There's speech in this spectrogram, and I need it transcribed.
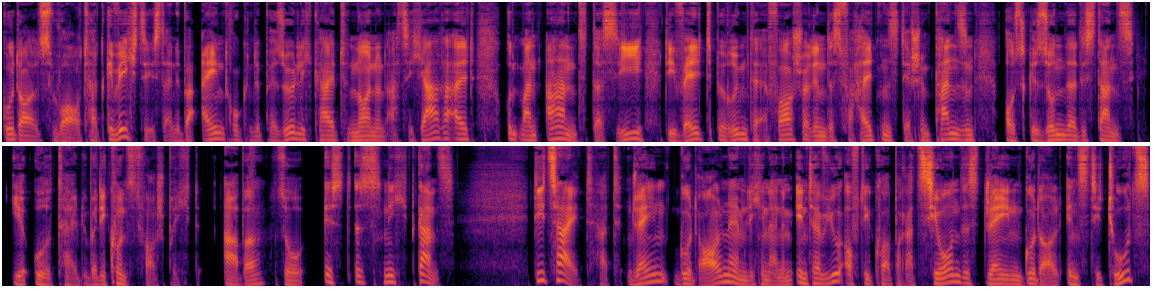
Goodalls Wort hat Gewicht. Sie ist eine beeindruckende Persönlichkeit, 89 Jahre alt, und man ahnt, dass sie, die weltberühmte Erforscherin des Verhaltens der Schimpansen, aus gesunder Distanz ihr Urteil über die Kunstfrau spricht. Aber so ist es nicht ganz. Die Zeit hat Jane Goodall nämlich in einem Interview auf die Kooperation des Jane Goodall Instituts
